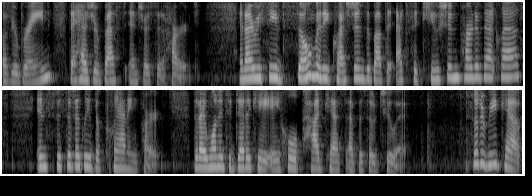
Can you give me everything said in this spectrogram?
of your brain that has your best interest at heart. And I received so many questions about the execution part of that class, and specifically the planning part, that I wanted to dedicate a whole podcast episode to it. So, to recap,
